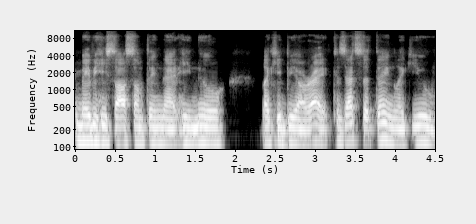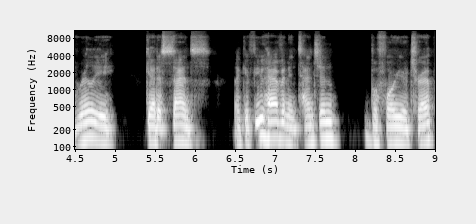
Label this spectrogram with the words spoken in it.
maybe he saw something that he knew like he'd be all right because that's the thing like you really get a sense like if you have an intention before your trip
